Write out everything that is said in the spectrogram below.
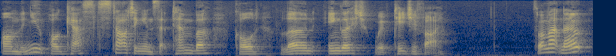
on the new podcast starting in September called Learn English with Teachify. So, on that note,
